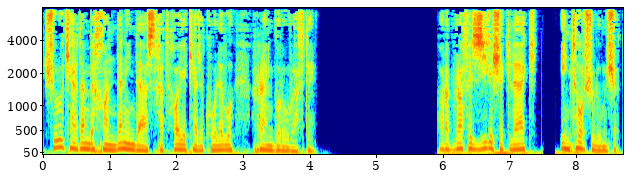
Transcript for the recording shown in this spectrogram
شروع کردم به خواندن این دستخطهای کج و کوله و رنگ رو رفته. پاراگراف زیر شکلک اینطور شروع می شد.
